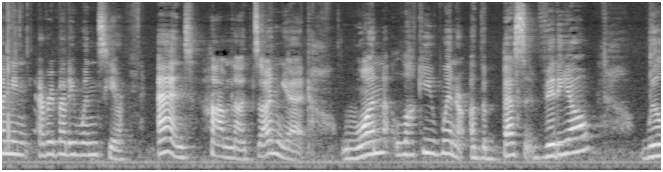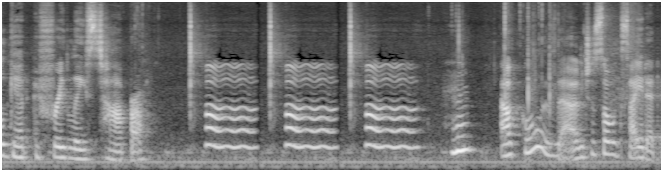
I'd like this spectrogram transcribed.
I mean, everybody wins here. And I'm not done yet. One lucky winner of the best video will get a free lace topper. How cool is that? I'm just so excited.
